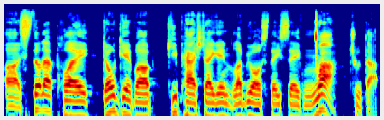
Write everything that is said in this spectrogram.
Uh, still at play. Don't give up. Keep hashtagging. Love you all. Stay safe. Mwah. Truth out.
